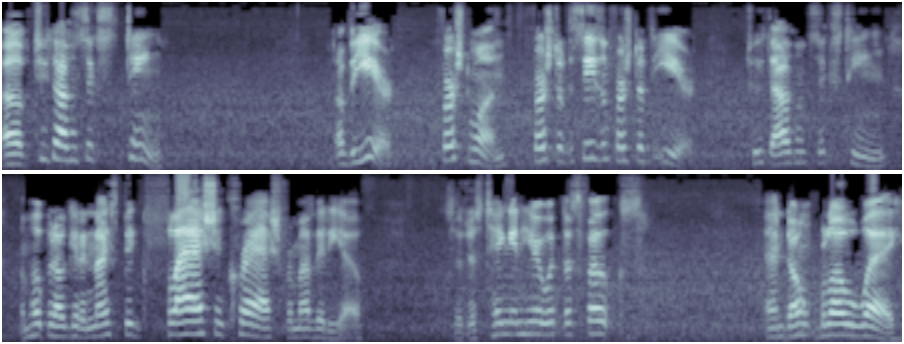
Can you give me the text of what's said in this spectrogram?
of 2016 of the year. First one. First of the season, first of the year. 2016. I'm hoping I'll get a nice big flash and crash for my video. So just hang in here with us, folks. And don't blow away.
